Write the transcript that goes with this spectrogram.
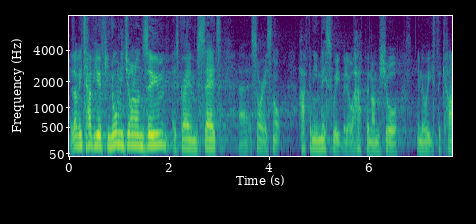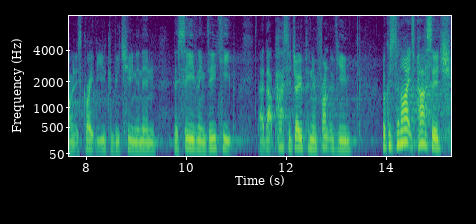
Lovely to have you if you normally join on Zoom. As Graham said, uh, sorry, it's not happening this week, but it will happen, I'm sure, in the weeks to come. And it's great that you can be tuning in this evening. Do keep uh, that passage open in front of you because tonight's passage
